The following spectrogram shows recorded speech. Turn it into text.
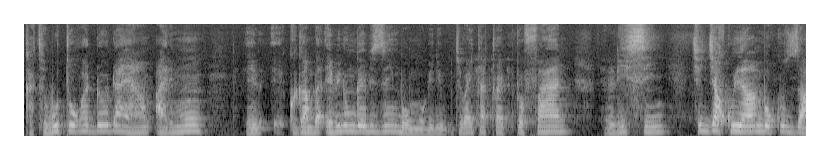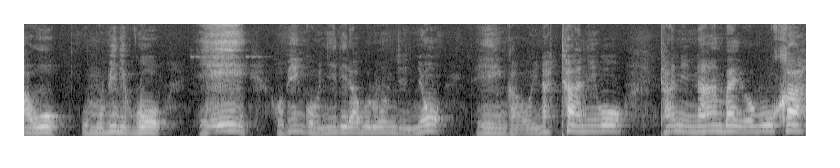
kati buto wa dooda alimu kugamba ebirungo ebizimba omubiri kyebayita tryptophan lisin kijja kuyamba okuzaawo omubiri gwo. Obe nga onyirira bulungi nnyo nga olina taaniwo taani namba ey'obuuka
